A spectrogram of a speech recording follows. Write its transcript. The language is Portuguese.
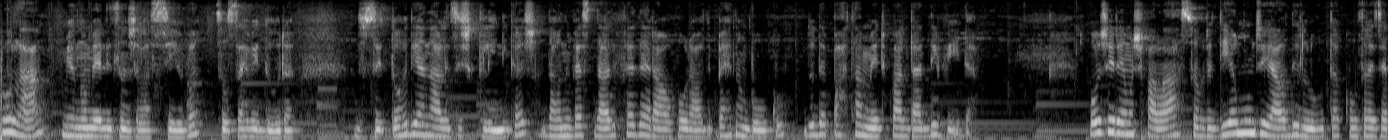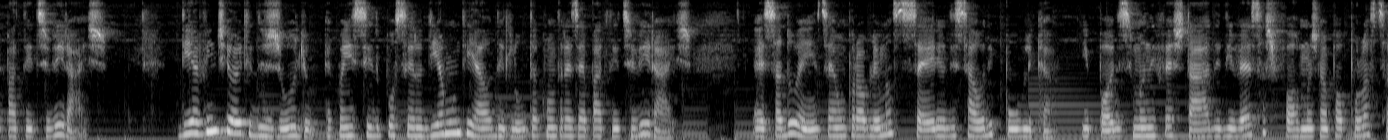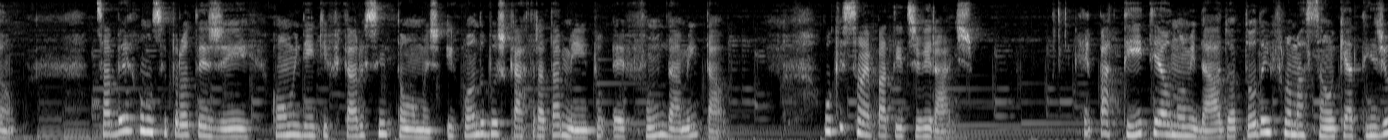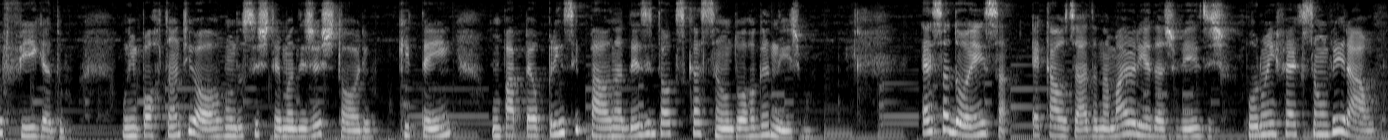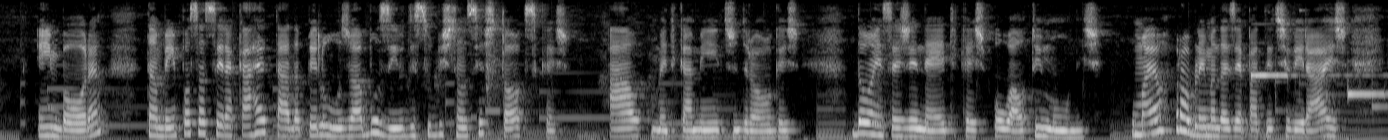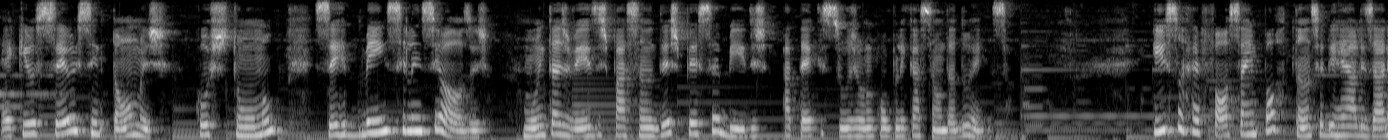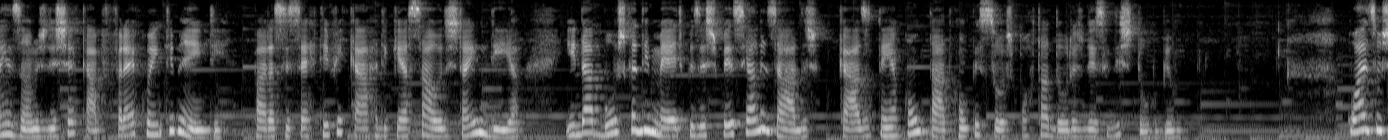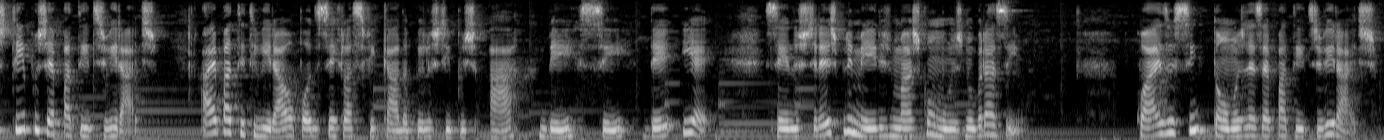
Olá, meu nome é Elisângela Silva, sou servidora do setor de análises clínicas da Universidade Federal Rural de Pernambuco, do Departamento de Qualidade de Vida. Hoje iremos falar sobre o Dia Mundial de Luta contra as Hepatites Virais. Dia 28 de julho é conhecido por ser o Dia Mundial de Luta contra as Hepatites Virais. Essa doença é um problema sério de saúde pública e pode se manifestar de diversas formas na população Saber como se proteger, como identificar os sintomas e quando buscar tratamento é fundamental. O que são hepatites virais? Hepatite é o nome dado a toda inflamação que atinge o fígado, um importante órgão do sistema digestório, que tem um papel principal na desintoxicação do organismo. Essa doença é causada, na maioria das vezes, por uma infecção viral, embora também possa ser acarretada pelo uso abusivo de substâncias tóxicas, álcool, medicamentos, drogas, doenças genéticas ou autoimunes. O maior problema das hepatites virais é que os seus sintomas costumam ser bem silenciosos, muitas vezes passando despercebidos até que surja uma complicação da doença. Isso reforça a importância de realizar exames de check-up frequentemente, para se certificar de que a saúde está em dia e da busca de médicos especializados caso tenha contato com pessoas portadoras desse distúrbio. Quais os tipos de hepatites virais? A hepatite viral pode ser classificada pelos tipos A, B, C, D e E, sendo os três primeiros mais comuns no Brasil. Quais os sintomas das hepatites virais?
